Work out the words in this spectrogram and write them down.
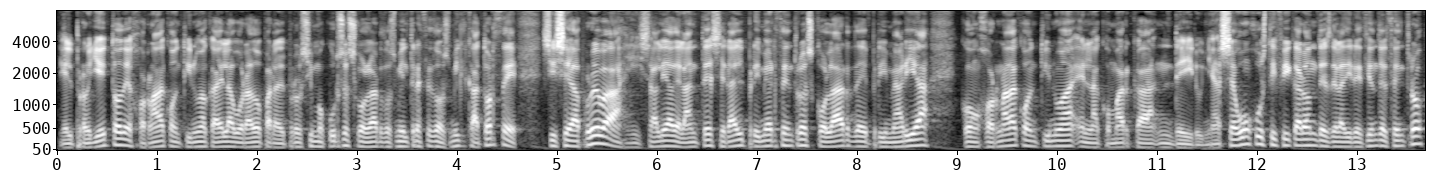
el proyecto de jornada continua que ha elaborado para el próximo curso escolar 2013-2014. Si se aprueba y sale adelante, será el primer centro escolar de primaria con jornada continua en la comarca de Iruña. Según justificaron desde la dirección del centro,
